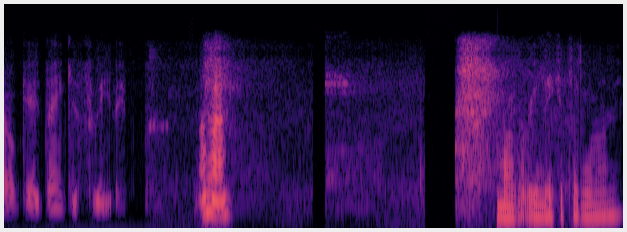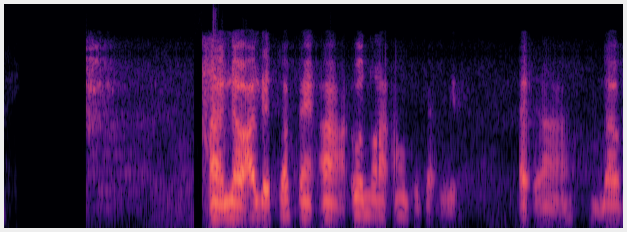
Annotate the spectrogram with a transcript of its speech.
Okay, thank you, sweetie. Uh huh. Marguerite, make it to the line. Uh, no, I let something. Uh, oh no, I don't think I did. Uh, uh, no.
